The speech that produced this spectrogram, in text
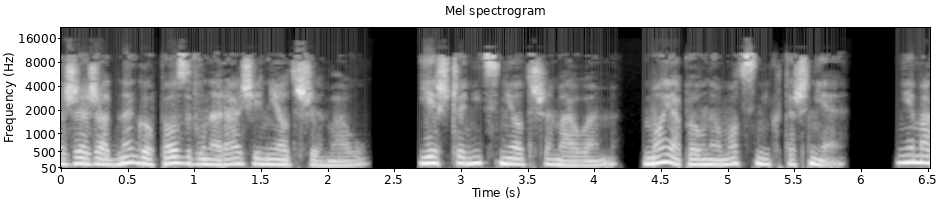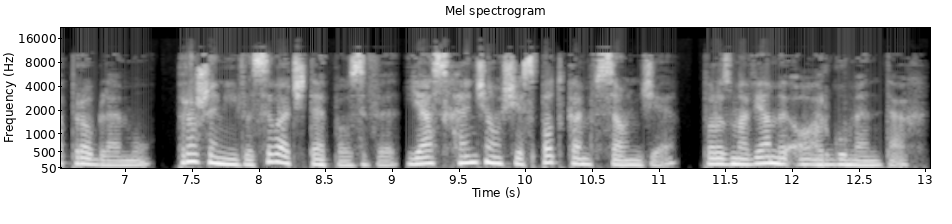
że żadnego pozwu na razie nie otrzymał. Jeszcze nic nie otrzymałem, moja pełnomocnik też nie. Nie ma problemu, proszę mi wysyłać te pozwy. Ja z chęcią się spotkam w sądzie, porozmawiamy o argumentach,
